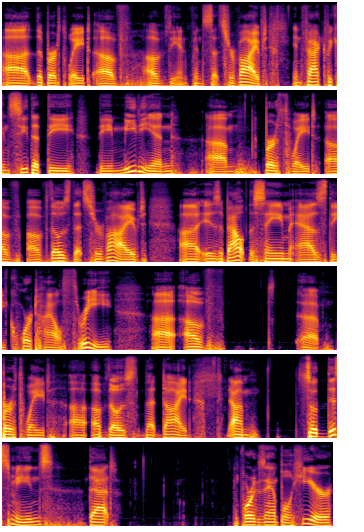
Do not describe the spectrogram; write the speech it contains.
uh, the birth weight of, of the infants that survived. In fact, we can see that the, the median um, birth weight of, of those that survived uh, is about the same as the quartile 3 uh, of uh, birth weight uh, of those that died. Um, so this means that, for example, here,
